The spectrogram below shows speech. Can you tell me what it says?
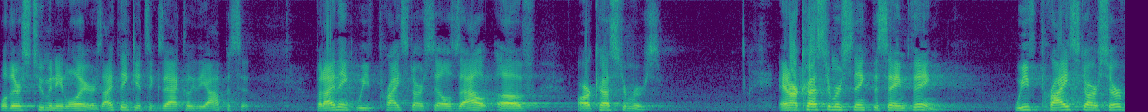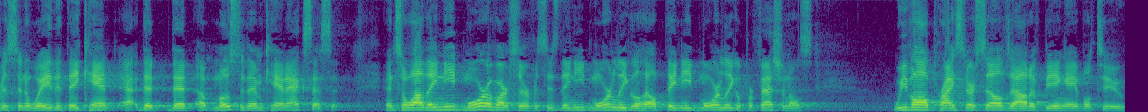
well, there's too many lawyers. I think it's exactly the opposite. But I think we've priced ourselves out of our customers. And our customers think the same thing. We've priced our service in a way that they can't, that, that uh, most of them can't access it. And so while they need more of our services, they need more legal help, they need more legal professionals, we've all priced ourselves out of being able to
